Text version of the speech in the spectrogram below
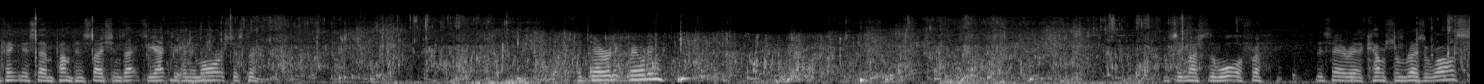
don't think this um, pumping station's actually active anymore. It's just a, a derelict building. You see most of the water for this area comes from reservoirs.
